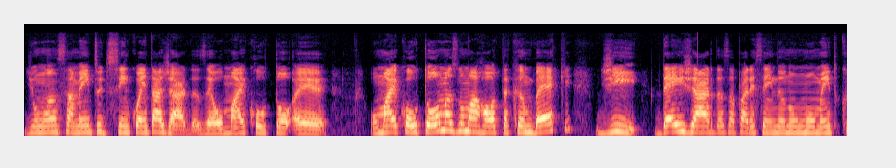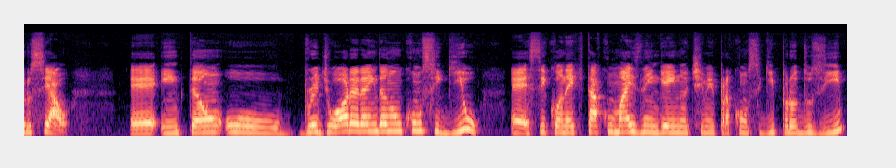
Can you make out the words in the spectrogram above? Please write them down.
de um lançamento de 50 jardas, é o Michael, to é, o Michael Thomas numa rota comeback de 10 jardas aparecendo num momento crucial. É, então o Bridgewater ainda não conseguiu é, se conectar com mais ninguém no time para conseguir produzir.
